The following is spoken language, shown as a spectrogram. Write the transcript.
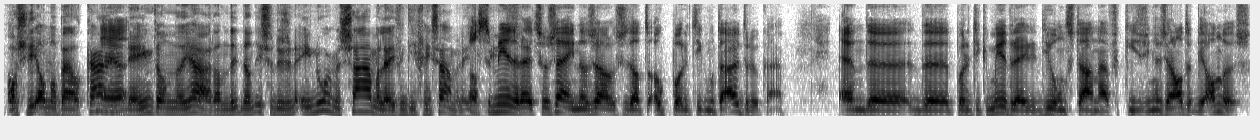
Als je die allemaal bij elkaar Nou ja. neemt, dan, ja, dan, dan is er dus een enorme samenleving die geen samenleving Als de meer is. meerderheid zou zijn, dan zouden ze dat ook politiek moeten uitdrukken. En de, de politieke meerderheden die ontstaan na verkiezingen zijn altijd weer anders.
